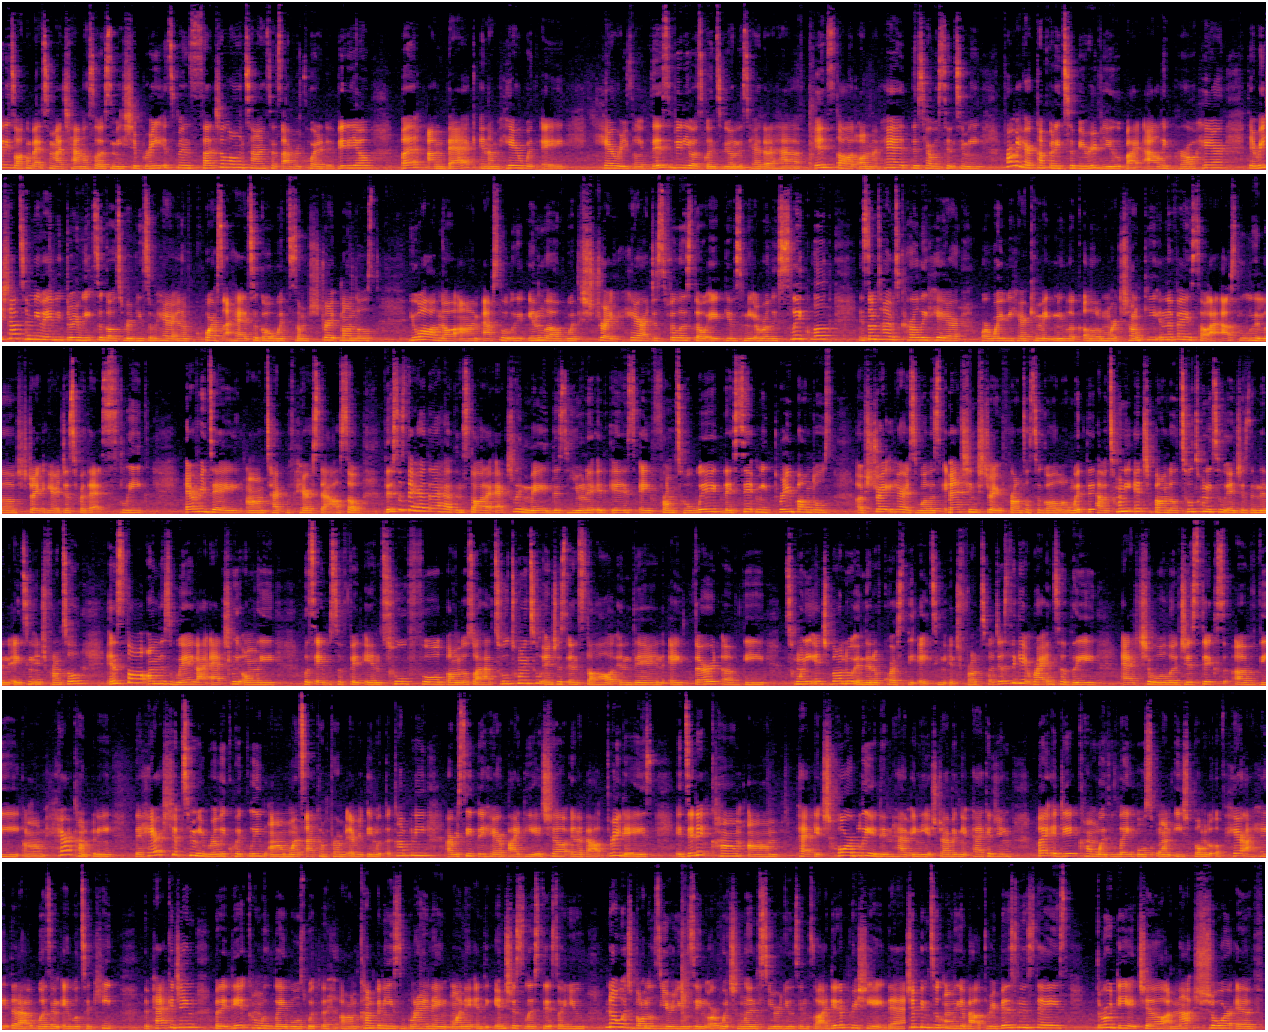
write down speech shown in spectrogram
ladies welcome back to my channel. So it's me Shabree. It's been such a long time since I've recorded a video but I'm back and I'm here with a hair review. So this video is going to be on this hair that I have installed on my head. This hair was sent to me from a hair company to be reviewed by Ali Pearl Hair. They reached out to me maybe three weeks ago to review some hair and of course I had to go with some straight bundles you all know I'm absolutely in love with straight hair. I just feel as though it gives me a really sleek look and sometimes curly hair or wavy hair can make me look a little more chunky in the face. So I absolutely love straight hair just for that sleek everyday um, type of hairstyle. So this is the hair that I have installed. I actually made this unit. It is a frontal wig. They sent me three bundles of straight hair as well as matching straight frontal to go along with it. I have a 20 inch bundle, two 22 inches and then an 18 inch frontal. Install on this wig, I actually only was able to fit in two full bundles. So I have two 22 inches installed and then a third of the 20 inch bundle and then of course the 18 inch frontal. So just to get right into the actual logistics of the um, hair company, the hair shipped to me really quickly. Um, once I confirmed everything with the company, I received the hair by DHL in about three days. It didn't come um, packaged horribly. It didn't have any extravagant packaging, but it did come with labels on each bundle of hair. I hate that I wasn't able to keep the packaging but it did come with labels with the um, company's brand name on it and the inches listed so you know which bundles you're using or which lengths you're using. So I did appreciate that. Shipping took only about three business days. Through DHL I'm not sure if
